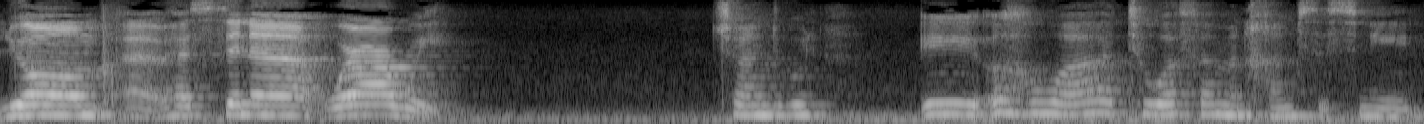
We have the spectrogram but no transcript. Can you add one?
اليوم آه، هالسنة where are we كان تقول إيه هو توفى من خمس سنين.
